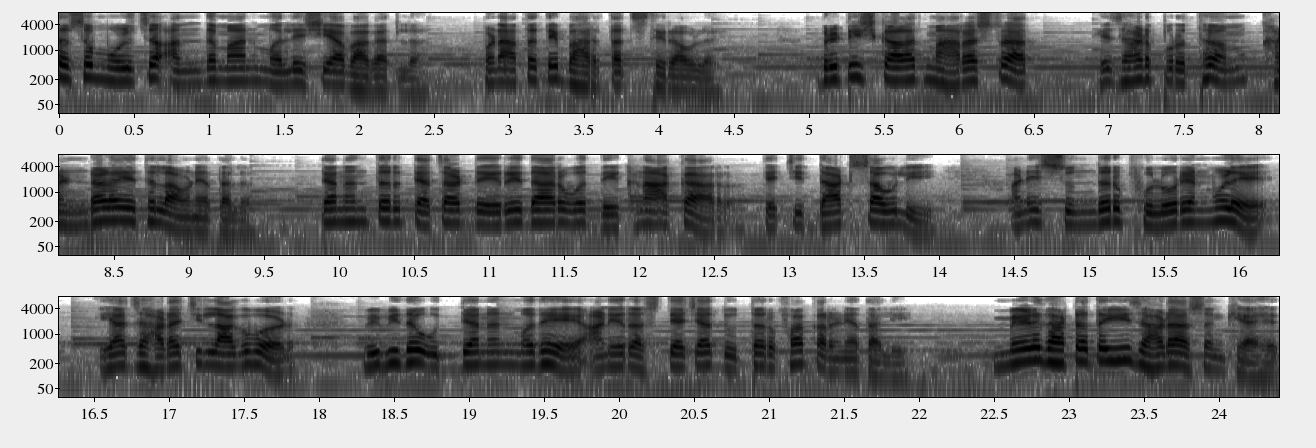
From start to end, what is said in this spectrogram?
तसं मूळचं अंदमान मलेशिया भागातलं. पण आता ते भारतात स्थिरावलंय. ब्रिटिश काळात महाराष्ट्रात हे झाड प्रथम खंडाळा येथे लावण्यात आलं. त्यानंतर त्याचा डेरेदार व देखणा आकार त्याची दाट सावली आणि सुंदर फुलोऱ्यांमुळे या झाडाची लागवड विविध उद्यानांमध्ये आणि रस्त्याच्या दुतर्फा करण्यात आली. मेळघाटातही झाडं असंख्य आहेत.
